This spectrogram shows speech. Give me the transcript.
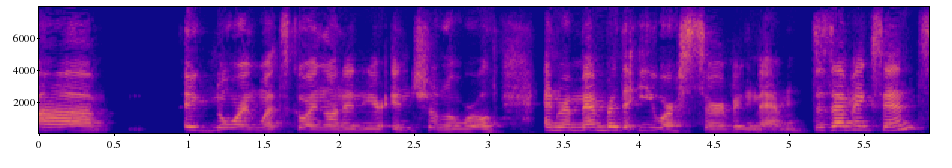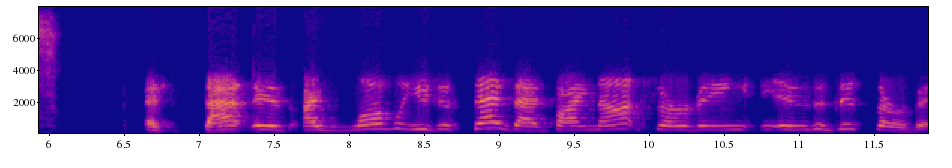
uh, ignoring what's going on in your internal world, and remember that you are serving them. Does that make sense? That is, I love what you just said that by not serving is a disservice.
